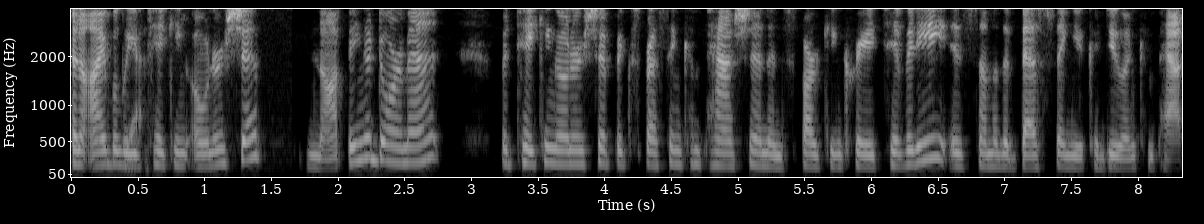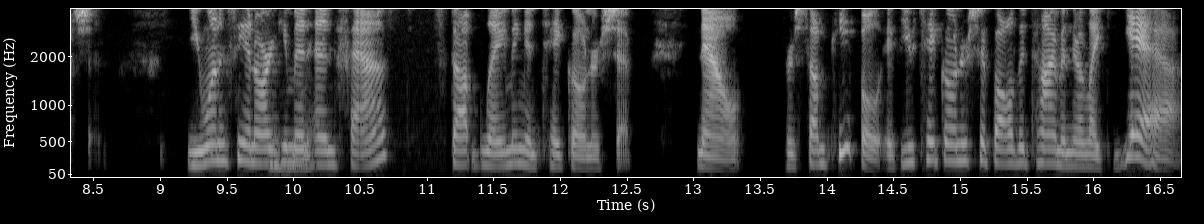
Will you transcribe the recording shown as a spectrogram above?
And I believe yes. taking ownership not being a doormat, but taking ownership, expressing compassion, and sparking creativity is some of the best thing you can do in compassion. You want to see an argument mm-hmm. end fast? Stop blaming and take ownership. Now, for some people, if you take ownership all the time and they're like, yeah,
